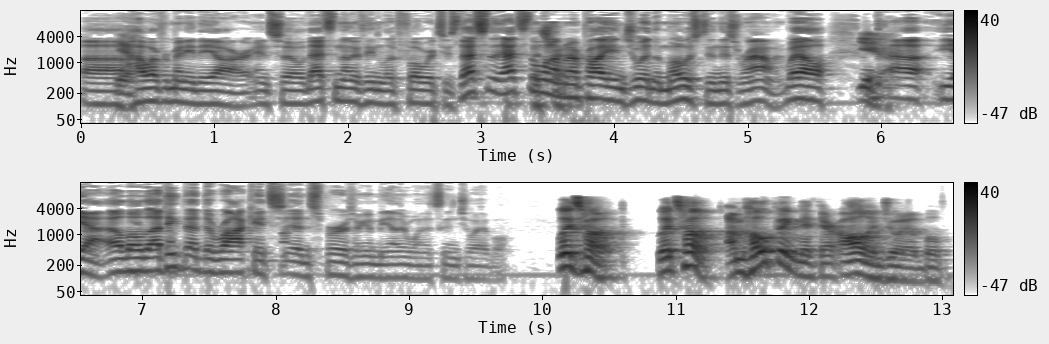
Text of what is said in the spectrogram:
Uh, yeah. however many they are. And so that's another thing to look forward to. So that's the, that's the that's one right. I'm going to probably enjoy the most in this round. Well, yeah, uh, yeah. Although I think that the Rockets and Spurs are going to be another one that's enjoyable. Let's hope. Let's hope. I'm hoping that they're all enjoyable.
